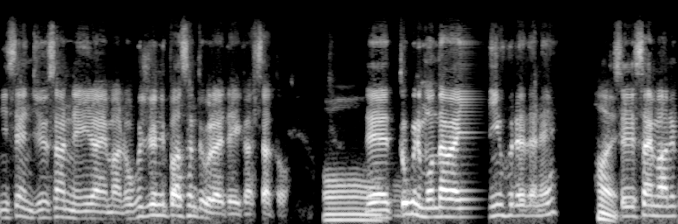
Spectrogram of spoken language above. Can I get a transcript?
2013年以来、まあ62%ぐらい低下したと。おで、ー。特に問題はインフレでね、はい。制裁もある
